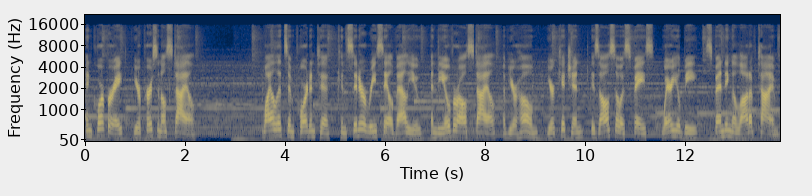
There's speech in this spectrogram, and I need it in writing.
Incorporate your personal style. While it's important to consider resale value and the overall style of your home, your kitchen is also a space where you'll be spending a lot of time.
